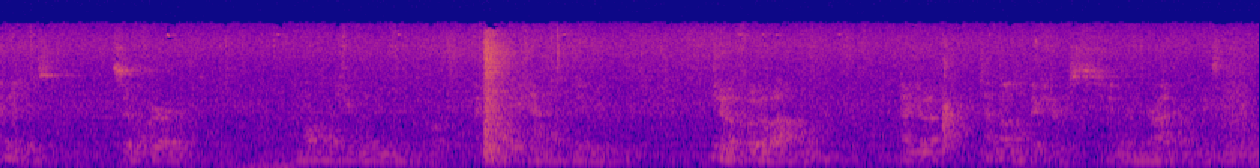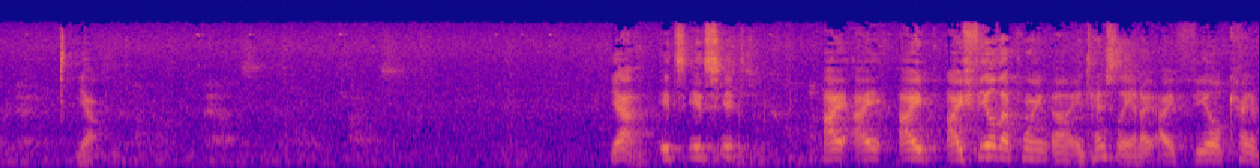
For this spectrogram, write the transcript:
images. So where a normal human or family had maybe, you know, a photo album, now you have ten thousand pictures, you know, in your iPhone, makes a million every day. Yeah. Your iPhone fails, and your whole files, you know, Yeah, it's it's it's. I, I, I, I feel that point uh, intensely, and I, I feel kind of.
